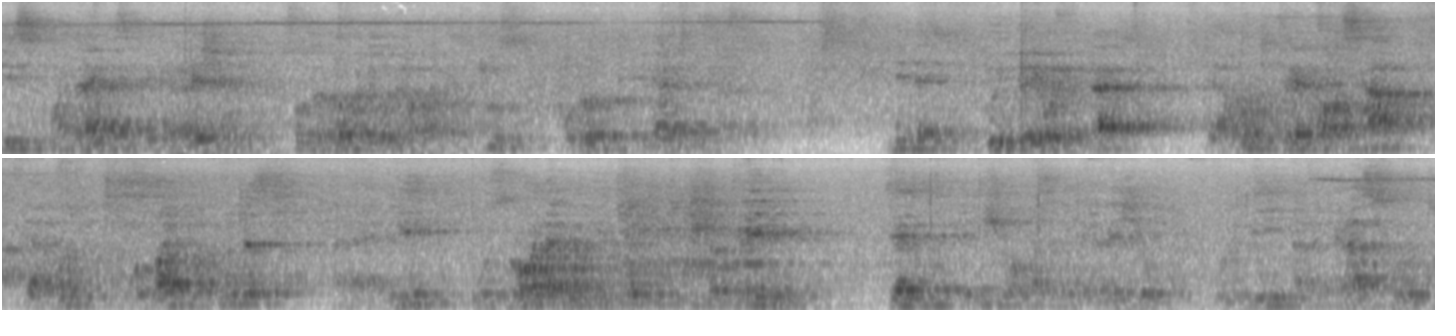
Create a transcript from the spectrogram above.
this online declaration so that nobody will have an excuse for not declaring this asset. NIDA is doing very well in that. They are going to train our staff, they are going to provide computers, and I believe it was role that when we get into people training, then the issue of asset declaration will be at the grassroots,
